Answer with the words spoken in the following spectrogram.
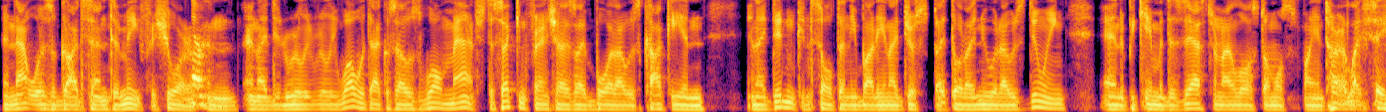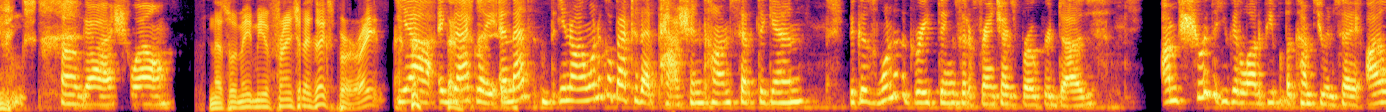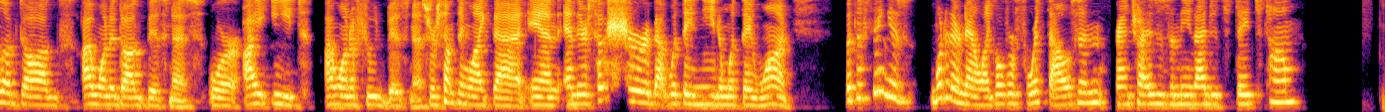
and that was a godsend to me for sure. Yeah. And and I did really really well with that because I was well matched. The second franchise I bought, I was cocky and and I didn't consult anybody, and I just I thought I knew what I was doing, and it became a disaster, and I lost almost my entire life savings. Oh gosh, well, and that's what made me a franchise expert, right? Yeah, exactly. that's, and that's, you know, I want to go back to that passion concept again, because one of the great things that a franchise broker does, I'm sure that you get a lot of people that come to you and say, I love dogs, I want a dog business, or I eat, I want a food business, or something like that. And and they're so sure about what they need and what they want. But the thing is, what are there now? Like over 4,000 franchises in the United States, Tom?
